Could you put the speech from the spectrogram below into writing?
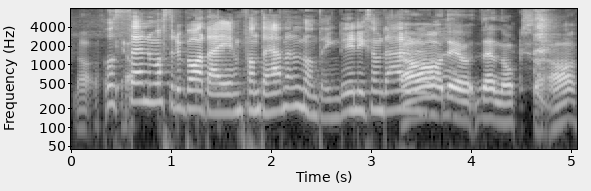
Ja, och sen måste du bada i en fontän eller någonting. Det är liksom där Ja, du... det, den också. Ja,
